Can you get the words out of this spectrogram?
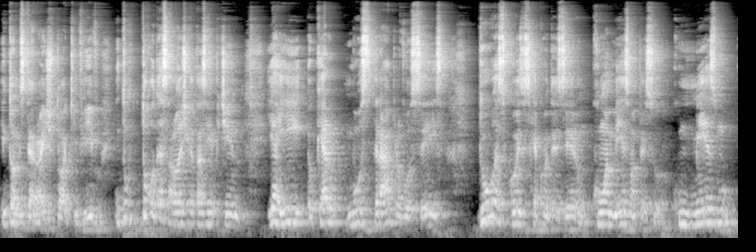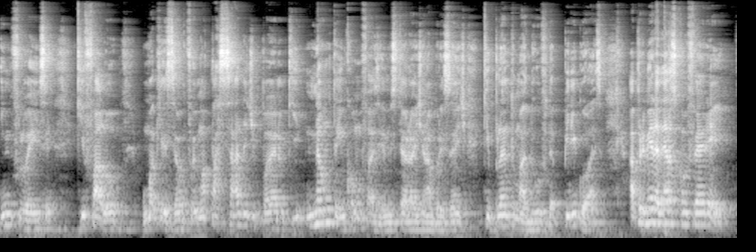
e tomo esteroide, estou aqui vivo. Então toda essa lógica está se repetindo. E aí eu quero mostrar para vocês duas coisas que aconteceram com a mesma pessoa, com o mesmo influencer que falou uma questão, foi uma passada de pano que não tem como fazer um esteroide anabolizante que planta uma dúvida perigosa. A primeira delas, confere aí.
